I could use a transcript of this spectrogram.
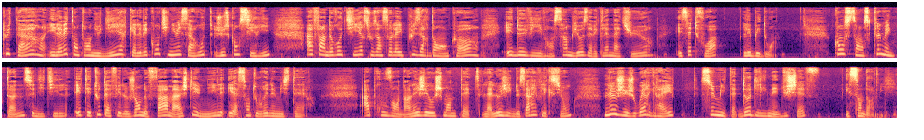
Plus tard, il avait entendu dire qu'elle avait continué sa route jusqu'en Syrie afin de rôtir sous un soleil plus ardent encore et de vivre en symbiose avec la nature, et cette fois, les Bédouins. Constance Culmington, se dit-il, était tout à fait le genre de femme à acheter une île et à s'entourer de mystères. Approuvant d'un léger hochement de tête la logique de sa réflexion, le juge Wergrave se mit à dodeliner du chef et s'endormit.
